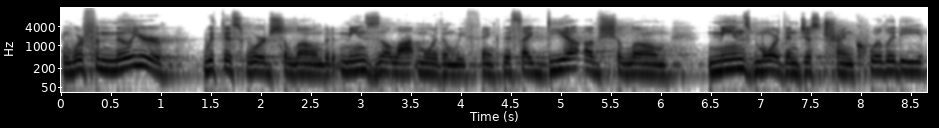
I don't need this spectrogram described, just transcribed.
And we're familiar with this word shalom, but it means a lot more than we think. This idea of shalom means more than just tranquility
